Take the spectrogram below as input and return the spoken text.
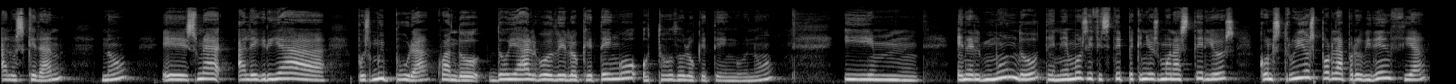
a los que dan, ¿no? es una alegría pues muy pura cuando doy algo de lo que tengo o todo lo que tengo, ¿no? Y mm, en el mundo tenemos 17 pequeños monasterios construidos por la providencia,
